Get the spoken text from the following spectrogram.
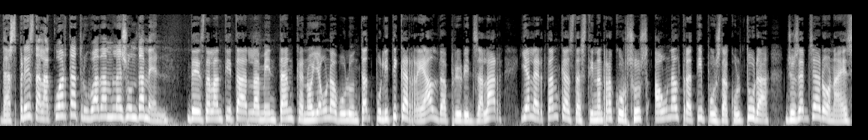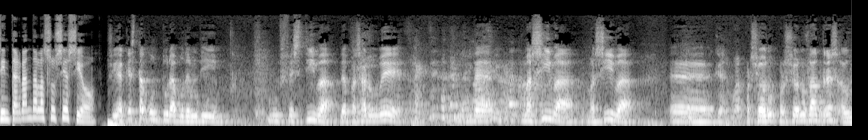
després de la quarta trobada amb l'Ajuntament. Des de l'entitat lamenten que no hi ha una voluntat política real de prioritzar l'art i alerten que es destinen recursos a un altre tipus de cultura. Josep Gerona és integrant de l'associació. O sigui, aquesta cultura, podem dir, festiva, de passar-ho bé, de massiva, massiva, eh, que, bueno, per, això, per això nosaltres, el,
